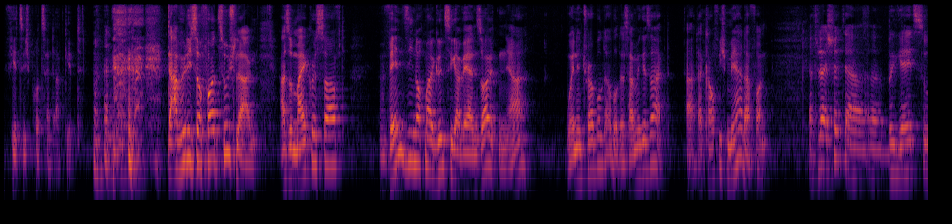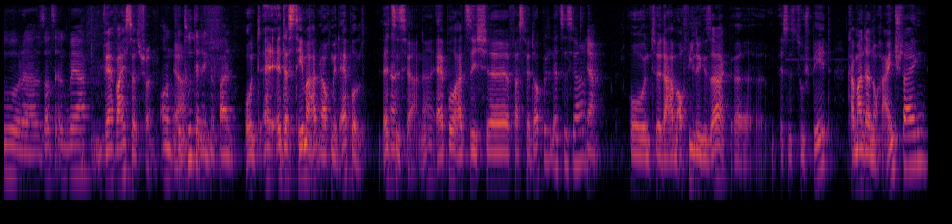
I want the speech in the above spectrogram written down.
40 Prozent abgibt. da würde ich sofort zuschlagen. Also Microsoft, wenn sie noch mal günstiger werden sollten, ja, when in trouble double, das haben wir gesagt. Ja, da kaufe ich mehr davon. Ja, vielleicht hört ja äh, Bill Gates zu oder sonst irgendwer. Wer weiß das schon. Und ja. tut dir den Gefallen. Und äh, das Thema hatten wir auch mit Apple letztes ja. Jahr. Ne? Apple hat sich äh, fast verdoppelt letztes Jahr. Ja. Und äh, da haben auch viele gesagt, äh, es ist zu spät. Kann man da noch einsteigen?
